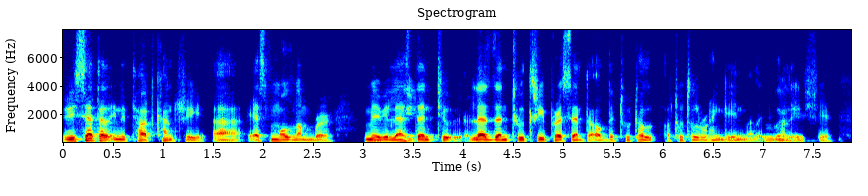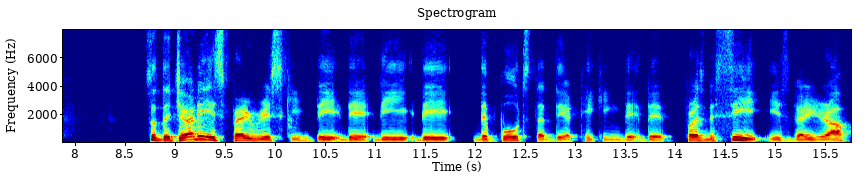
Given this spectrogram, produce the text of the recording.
resettled in a third country, uh, a small number, maybe less than two, less than two, three percent of the total uh, total Rohingya in Mal- Malaysia. So the journey is very risky. The the the the the boats that they are taking, the the first the sea is very rough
